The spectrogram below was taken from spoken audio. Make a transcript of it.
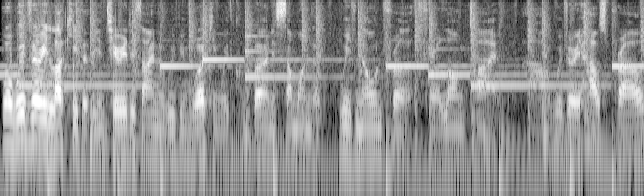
Well, we're very lucky that the interior designer we've been working with, Kunburn, is someone that we've known for for a long time. Uh, we're very house proud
